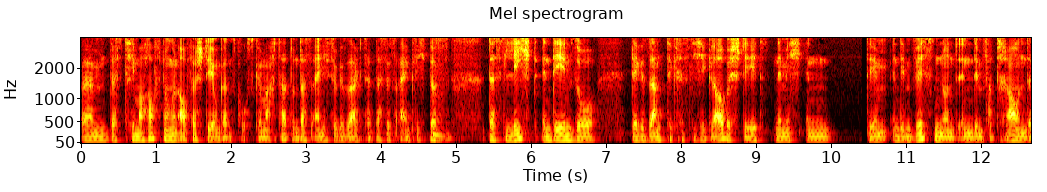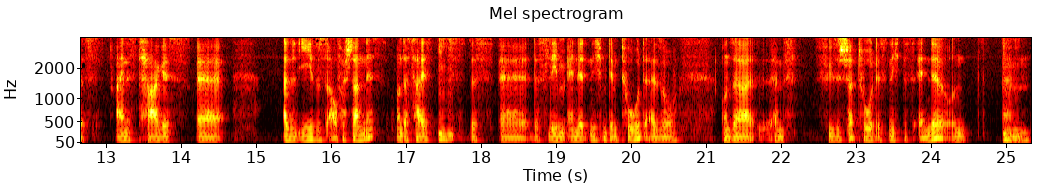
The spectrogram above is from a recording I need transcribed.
ähm, das Thema Hoffnung und Auferstehung ganz groß gemacht hat und das eigentlich so gesagt hat, das ist eigentlich das, mhm. das Licht, in dem so der gesamte christliche Glaube steht, nämlich in dem, in dem Wissen und in dem Vertrauen, dass eines Tages äh, also Jesus auferstanden ist und das heißt, mhm. das, äh, das Leben endet nicht mit dem Tod, also unser ähm, physischer Tod ist nicht das Ende und mhm. ähm,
